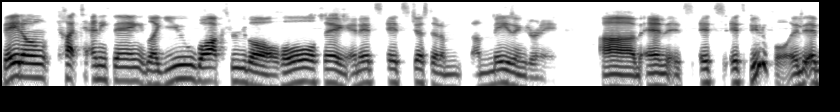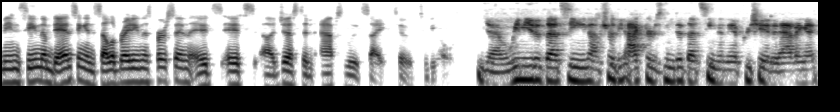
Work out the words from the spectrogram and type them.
they don't cut to anything. Like you walk through the whole thing, and it's it's just an amazing journey. Um, and it's it's it's beautiful. I mean, seeing them dancing and celebrating this person, it's it's uh, just an absolute sight to to behold yeah, we needed that scene. I'm sure the actors needed that scene and they appreciated having it.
